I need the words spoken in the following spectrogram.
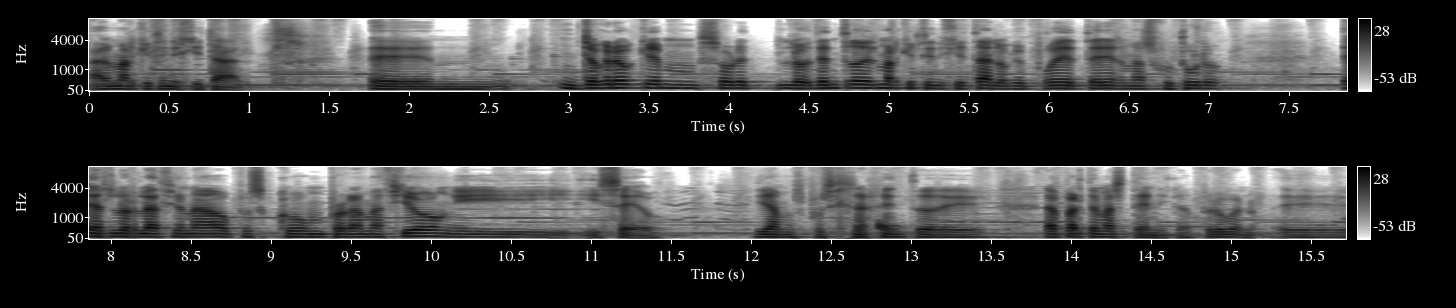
al marketing digital. Eh, yo creo que sobre lo- dentro del marketing digital lo que puede tener más futuro es lo relacionado pues, con programación y, y SEO, digamos, posicionamiento de la parte más técnica. Pero bueno, eh,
